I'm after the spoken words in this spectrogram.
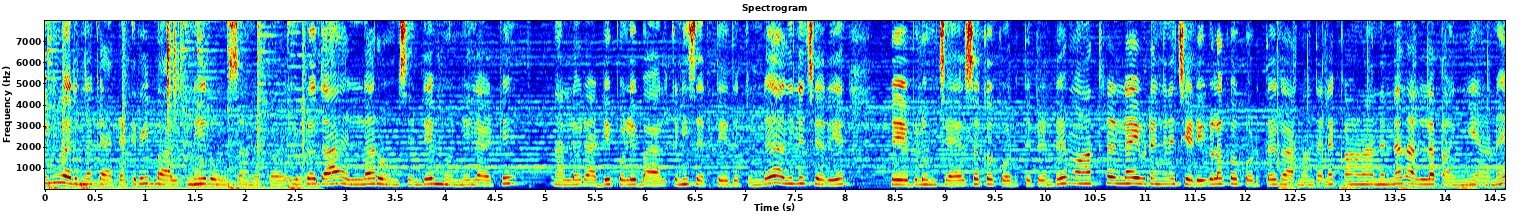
ഇനി വരുന്ന കാറ്റഗറി ബാൽക്കണി റൂംസ് ആണ് ഇപ്പോൾ ഇവിടെ ദാ എല്ലാ റൂംസിന്റെയും മുന്നിലായിട്ട് നല്ലൊരു അടിപൊളി ബാൽക്കണി സെറ്റ് ചെയ്തിട്ടുണ്ട്. അതിൽ ചെറിയ ടേബിളും ചെയർസൊക്കെ കൊടുത്തിട്ടുണ്ട്. മാത്രമല്ല ഇവിടെ ഇങ്ങനെ ചെടികളൊക്കെ കൊടുത്ത കാരണം തന്നെ കാണാൻ തന്നെ നല്ല ഭംഗിയാണ്.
